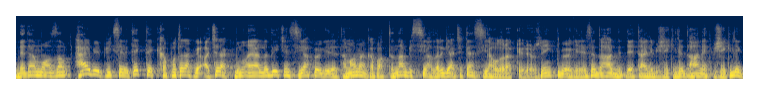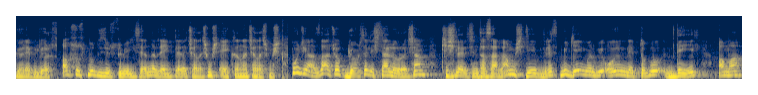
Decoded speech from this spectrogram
Neden muazzam? Her bir pikseli tek tek kapatarak ve açarak bunu ayarladığı için siyah bölgeleri tamamen kapattığından biz siyahları gerçekten siyah olarak görüyoruz. Renkli bölgeleri ise daha de- detaylı bir şekilde, daha net bir şekilde görebiliyoruz. Asus bu dizüstü bilgisayarında renklere çalışmış, ekrana çalışmış. Bu cihaz daha çok görsel işlerle uğraşan kişiler için tasarlanmış diyebiliriz. Bir gamer, bir oyun laptopu değil ama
